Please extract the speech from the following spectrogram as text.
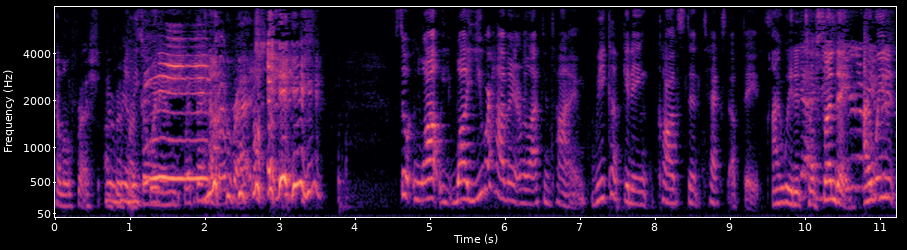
HelloFresh. on You're really going in with the HelloFresh. so while while you were having a relaxing time, we kept getting constant text updates. I waited Yeah, till you Sunday. you're I waited.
